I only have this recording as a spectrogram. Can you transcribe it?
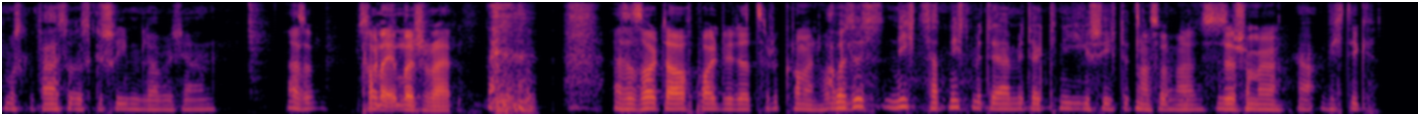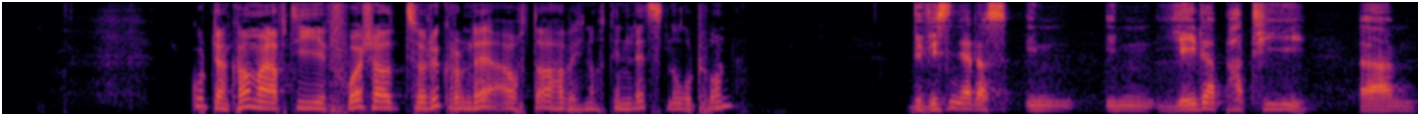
Muskelfaserriss geschrieben, glaube ich, ja. Also, Kann man immer schreiben. also sollte er auch bald wieder zurückkommen. Aber es ist nichts, hat nichts mit der, mit der Kniegeschichte zu Achso, tun. na, das ist ja schon mal Ja. wichtig. Gut, dann kommen wir mal auf die Vorschau zur Rückrunde. Auch da habe ich noch den letzten O-Ton. Wir wissen ja, dass in, in jeder Partie ähm,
